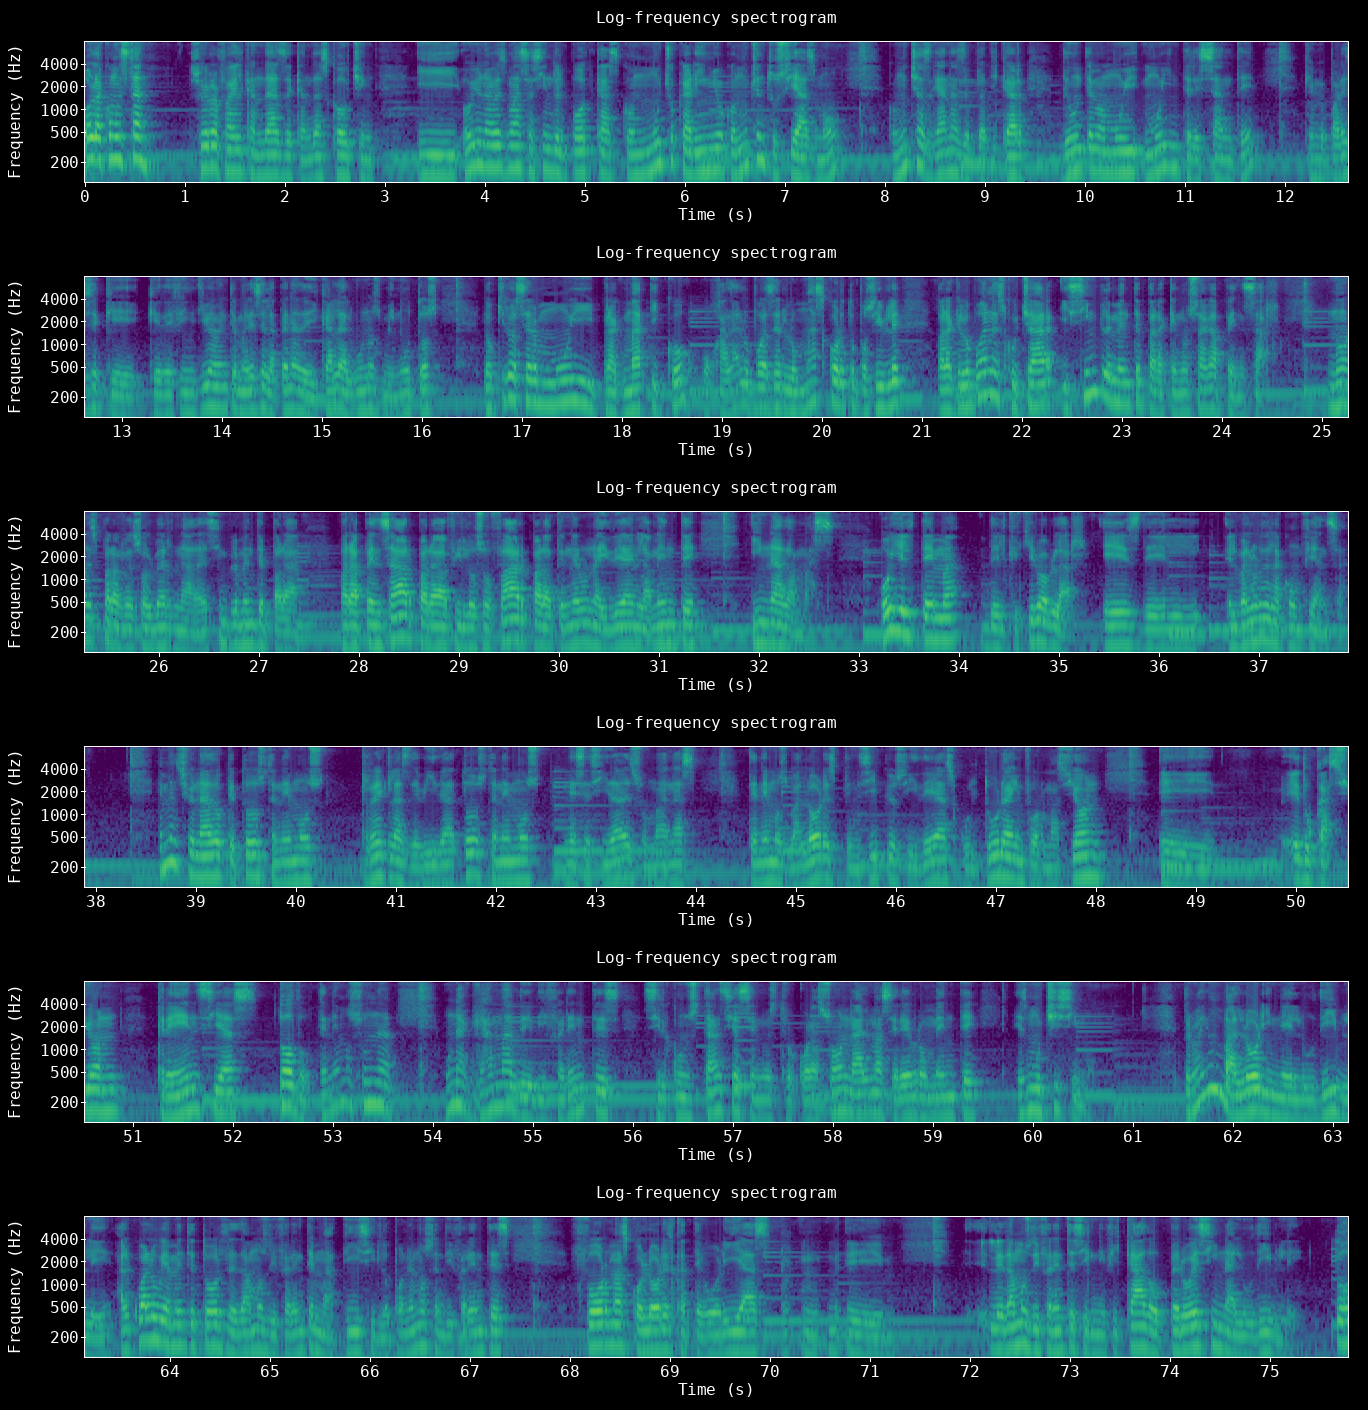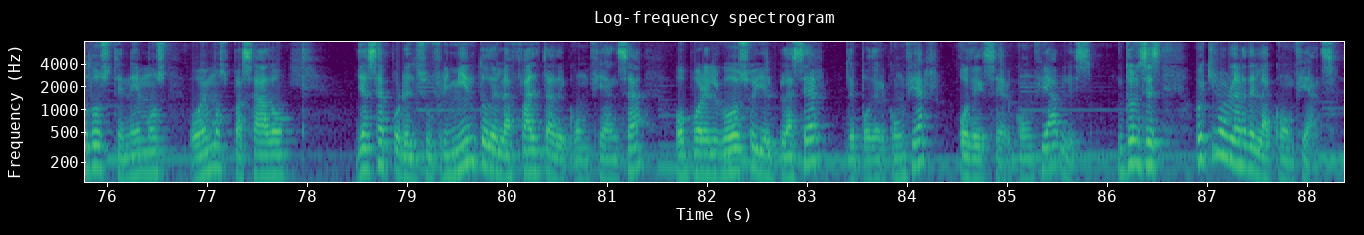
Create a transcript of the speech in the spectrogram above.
Hola, ¿cómo están? Soy Rafael Candás de Candás Coaching y hoy una vez más haciendo el podcast con mucho cariño, con mucho entusiasmo, con muchas ganas de platicar de un tema muy, muy interesante que me parece que, que definitivamente merece la pena dedicarle algunos minutos. Lo quiero hacer muy pragmático, ojalá lo pueda hacer lo más corto posible para que lo puedan escuchar y simplemente para que nos haga pensar. No es para resolver nada, es simplemente para para pensar, para filosofar, para tener una idea en la mente y nada más. Hoy el tema del que quiero hablar es del el valor de la confianza. He mencionado que todos tenemos reglas de vida, todos tenemos necesidades humanas, tenemos valores, principios, ideas, cultura, información, eh, educación, creencias, todo. Tenemos una, una gama de diferentes circunstancias en nuestro corazón, alma, cerebro, mente. Es muchísimo. Pero hay un valor ineludible al cual obviamente todos le damos diferente matiz y lo ponemos en diferentes formas, colores, categorías, mm, eh, le damos diferente significado, pero es ineludible. Todos tenemos o hemos pasado ya sea por el sufrimiento de la falta de confianza o por el gozo y el placer de poder confiar o de ser confiables. Entonces, hoy quiero hablar de la confianza.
